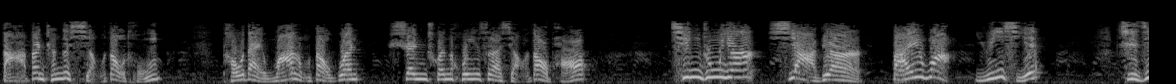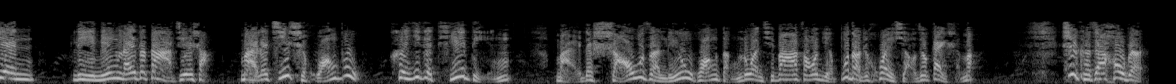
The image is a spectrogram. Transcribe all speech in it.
打扮成个小道童，头戴瓦垄道冠，身穿灰色小道袍，青中烟下边白袜云鞋。只见李明来到大街上。买了几尺黄布和一个铁鼎，买的勺子、硫磺等乱七八糟，也不知道这坏小子要干什么。只可在后边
